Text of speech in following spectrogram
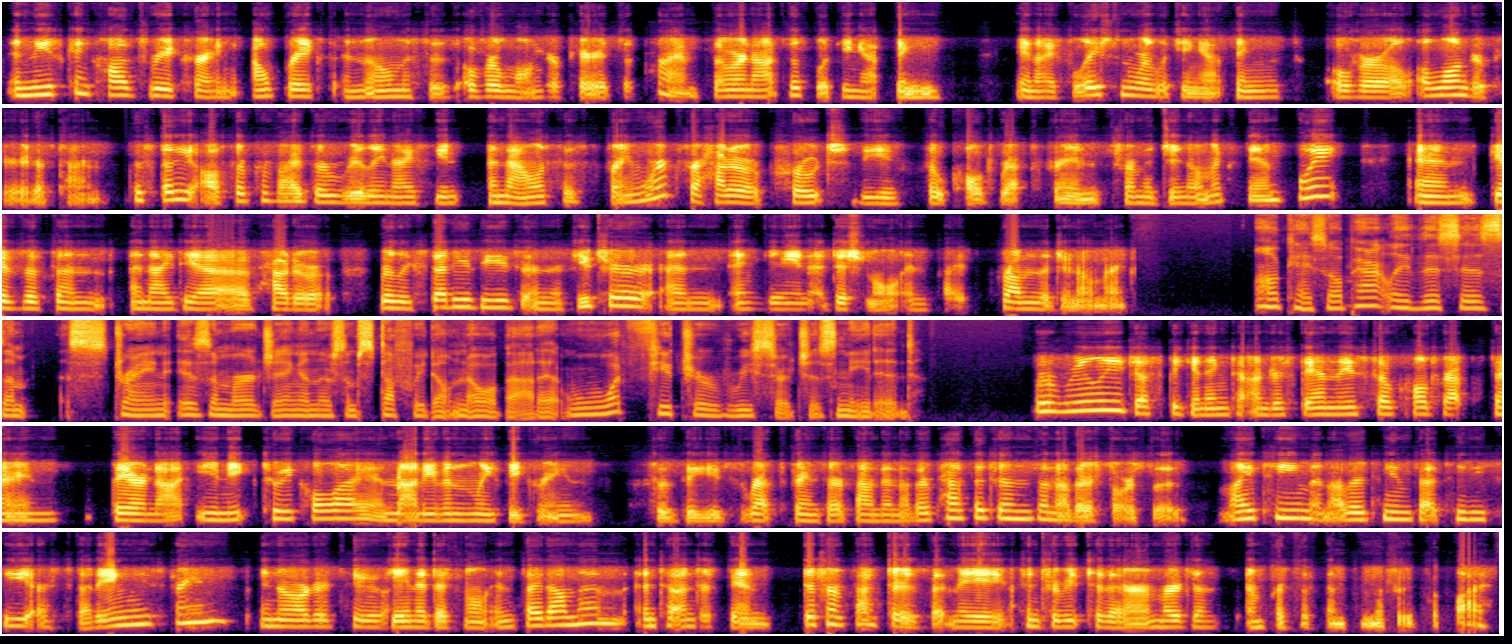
And these can cause reoccurring outbreaks and illnesses over longer periods of time. So we're not just looking at things in isolation, we're looking at things over a, longer period of time. The study also provides a really nice analysis framework for how to approach these so called rep strains from a genomic standpoint and gives us an, an idea of how to really study these in the future and, and gain additional insights from the genomics. Okay, so apparently this is a strain is emerging and there's some stuff we don't know about it. What future research is needed? We're really just beginning to understand these so called rep strains. They are not unique to E. coli and not even leafy greens. So these rep strains are found in other pathogens and other sources. My team and other teams at CDC are studying these strains in order to gain additional insight on them and to understand different factors that may contribute to their emergence and persistence in the food supply.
